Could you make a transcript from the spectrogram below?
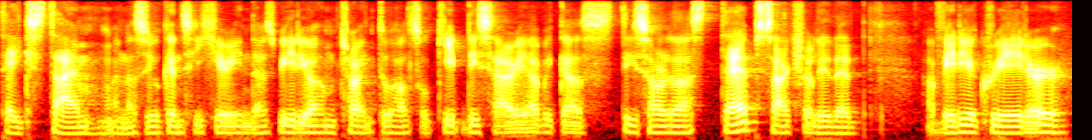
takes time. And as you can see here in this video, I'm trying to also keep this area because these are the steps actually that a video creator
